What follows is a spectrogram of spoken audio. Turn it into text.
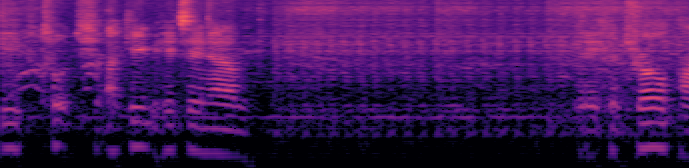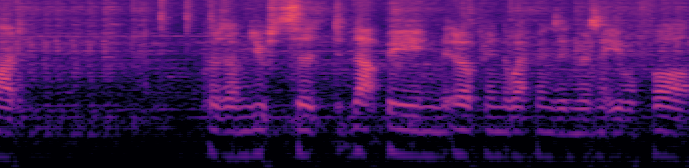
Keep touch. I keep hitting um the control pad because I'm used to that being opening the weapons in Resident Evil 4.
